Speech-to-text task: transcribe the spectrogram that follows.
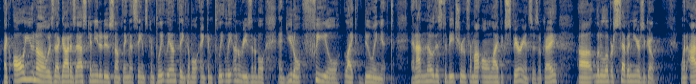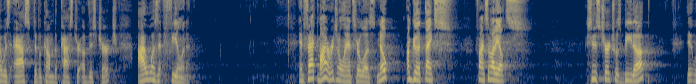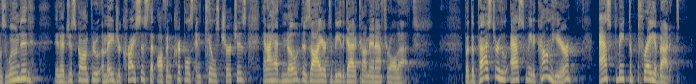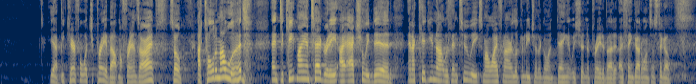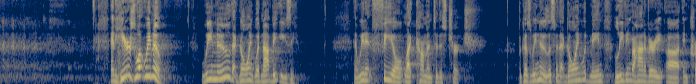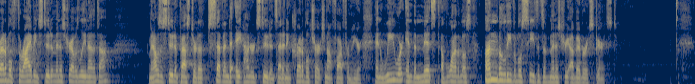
Like all you know is that God is asking you to do something that seems completely unthinkable and completely unreasonable, and you don't feel like doing it. And I know this to be true from my own life experiences, okay? Uh, a little over seven years ago, when I was asked to become the pastor of this church, I wasn't feeling it. In fact, my original answer was, Nope, I'm good, thanks. Find somebody else. See, this church was beat up, it was wounded, it had just gone through a major crisis that often cripples and kills churches, and I had no desire to be the guy to come in after all that. But the pastor who asked me to come here asked me to pray about it. Yeah, be careful what you pray about, my friends, all right? So I told him I would, and to keep my integrity, I actually did. And I kid you not, within two weeks, my wife and I are looking at each other going, dang it, we shouldn't have prayed about it. I think God wants us to go. and here's what we knew we knew that going would not be easy. And we didn't feel like coming to this church because we knew, listen, that going would mean leaving behind a very uh, incredible, thriving student ministry I was leading at the time. I mean, I was a student pastor to seven to 800 students at an incredible church not far from here. And we were in the midst of one of the most unbelievable seasons of ministry I've ever experienced.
